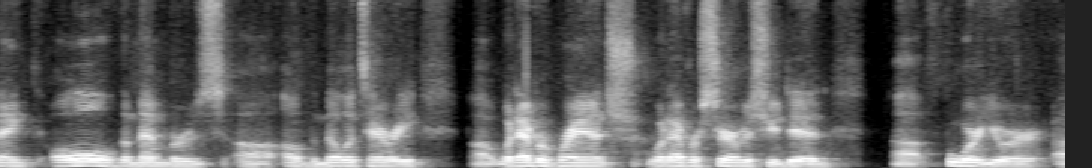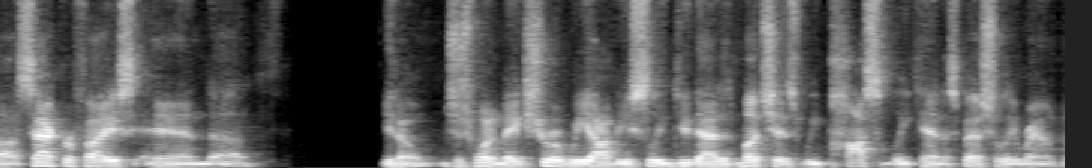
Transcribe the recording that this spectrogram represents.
thank all the members uh, of the military uh, whatever branch, whatever service you did, uh, for your uh, sacrifice. And, uh, you know, just want to make sure we obviously do that as much as we possibly can, especially around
